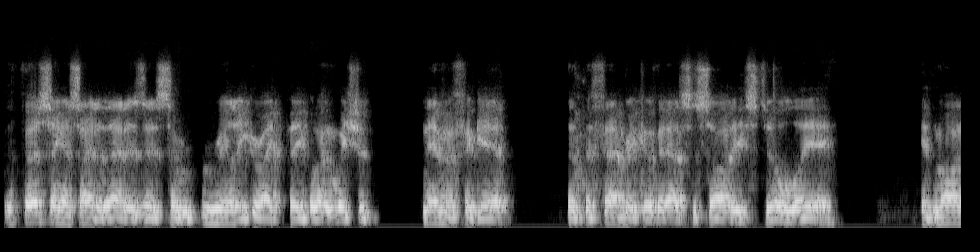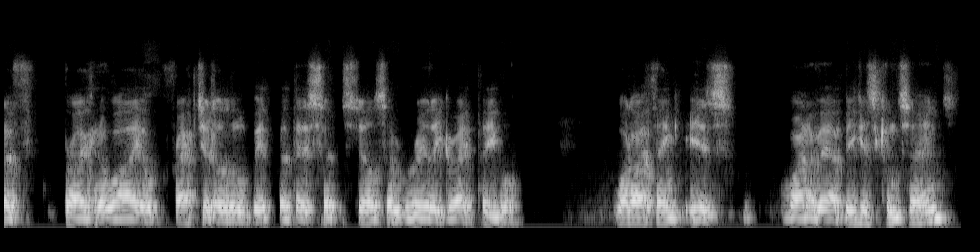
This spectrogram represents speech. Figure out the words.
The first thing I say to that is there's some really great people, and we should never forget that the fabric of our society is still there. It might have broken away or fractured a little bit, but there's still some really great people. What I think is one of our biggest concerns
